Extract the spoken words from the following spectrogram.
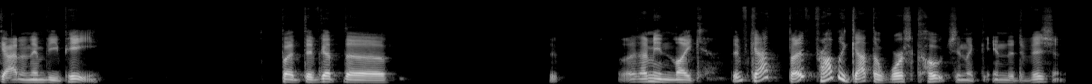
got an MVP. But they've got the I mean, like they've got but they've probably got the worst coach in the in the division.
